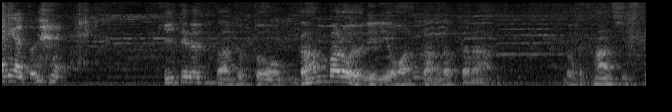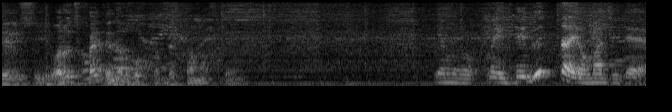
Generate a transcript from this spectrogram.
あありがとうね。聞いてるってかちょっと頑張ろうよリリー終わったんだったら。どうせ監視してるし悪口書いてんだろどっかでかまって。いやもう、まあ、デブったよマジで。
